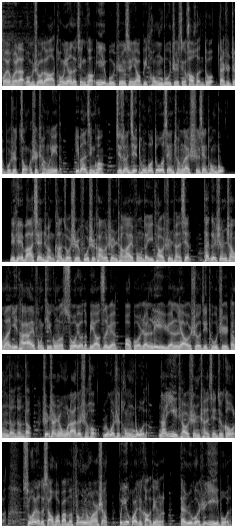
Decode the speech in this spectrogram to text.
欢迎回来，我们说到同样的情况，异步执行要比同步执行好很多，但是这不是总是成立的。一般情况，计算机通过多线程来实现同步。你可以把县城看作是富士康生产 iPhone 的一条生产线，它给生产完一台 iPhone 提供了所有的必要资源，包括人力、原料、设计图纸等等等等。生产任务来的时候，如果是同步的，那一条生产线就够了，所有的小伙伴们蜂拥而上，不一会儿就搞定了。但如果是异步的，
